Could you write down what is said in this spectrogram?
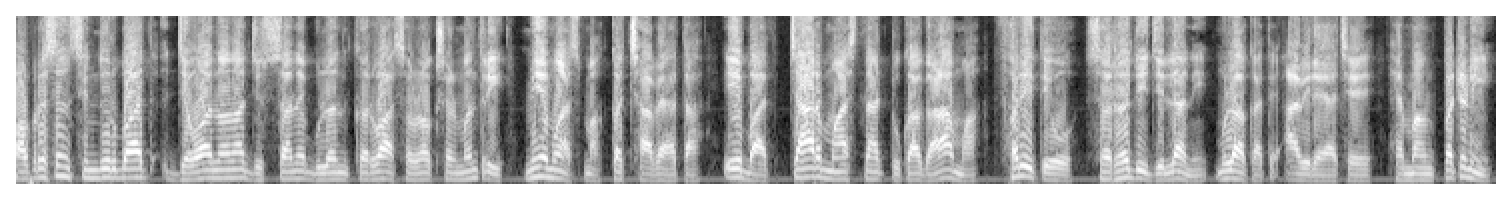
ઓપરેશન સિંદુર બાદ જવાનોના જુસ્સાને બુલંદ કરવા સંરક્ષણ મંત્રી મે માસમાં કચ્છ આવ્યા હતા. એ બાદ ચાર માસના ટૂંકા ગાળામાં ફરી તેઓ સરહદી જિલ્લાની મુલાકાતે આવી રહ્યા છે. હેમાંગ પટણી,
